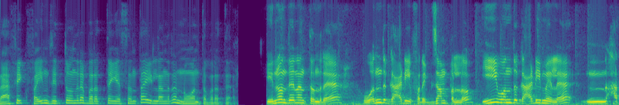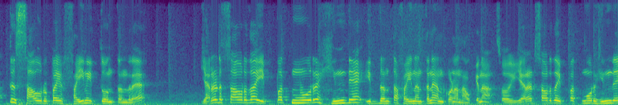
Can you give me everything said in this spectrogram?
ಟ್ರಾಫಿಕ್ ಫೈನ್ಸ್ ಇತ್ತು ಅಂದರೆ ಬರುತ್ತೆ ಎಸ್ ಅಂತ ಇಲ್ಲಾಂದ್ರೆ ನೋ ಅಂತ ಬರುತ್ತೆ. ಇನ್ನೊಂದೇನಂತಂದ್ರೆ, ಒಂದು ಗಾಡಿ ಫಾರ್ ಎಕ್ಸಾಂಪಲ್ಲು ಈ ಒಂದು ಗಾಡಿ ಮೇಲೆ ಹತ್ತು ಸಾವಿರ ರೂಪಾಯಿ ಫೈನ್ ಇತ್ತು ಅಂತಂದ್ರೆ ಎರಡು ಸಾವಿರದ ಇಪ್ಪತ್ತ್ಮೂರು ಹಿಂದೆ ಇದ್ದಂಥ ಫೈನ್ ಅಂತಲೇ ಅನ್ಕೊಳ್ಳೋಣ ಓಕೆನಾ ಸೊ ಎರಡು ಸಾವಿರದ ಇಪ್ಪತ್ತ್ಮೂರು ಹಿಂದೆ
